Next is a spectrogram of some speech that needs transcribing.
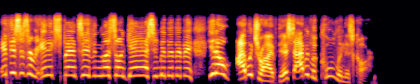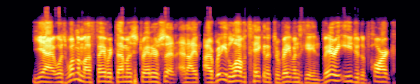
if this is inexpensive and less on gas and blah, blah, blah, you know, I would drive this. I would look cool in this car. Yeah, it was one of my favorite demonstrators, and, and I, I really love taking it to Ravens game. Very easy to park,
